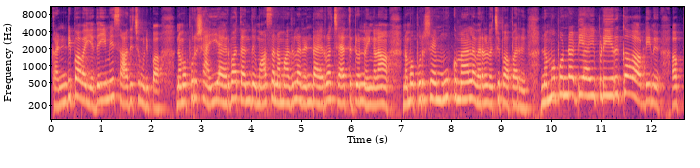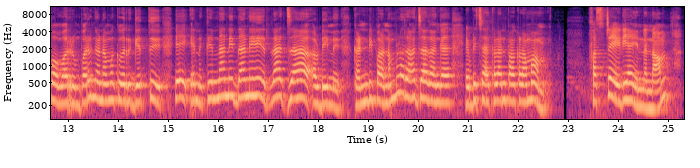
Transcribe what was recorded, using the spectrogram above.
கண்டிப்பாக அவள் எதையுமே சாதிச்சு முடிப்பாள் நம்ம புருஷன் ஐயாயிரரூபா தந்து மாதம் நம்ம அதில் ரெண்டாயிரரூபா சேர்த்துட்டோன்னு வைங்களாம். நம்ம புருஷன் மூக்கு மேலே விரல் வச்சு பார்ப்பாரு நம்ம பொண்டாட்டியா இப்படி இருக்கா அப்படின்னு. அப்போ வரும் பாருங்க நமக்கு ஒரு கெத்து. ஏய் எனக்கு நானே தானே ராஜா அப்படின்னு. கண்டிப்பாக நம்மளும் ராஜா தாங்க எப்படி சேர்க்கலான்னு பார்க்கலாமா? ஃபஸ்ட்டு ஐடியா என்னென்னா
